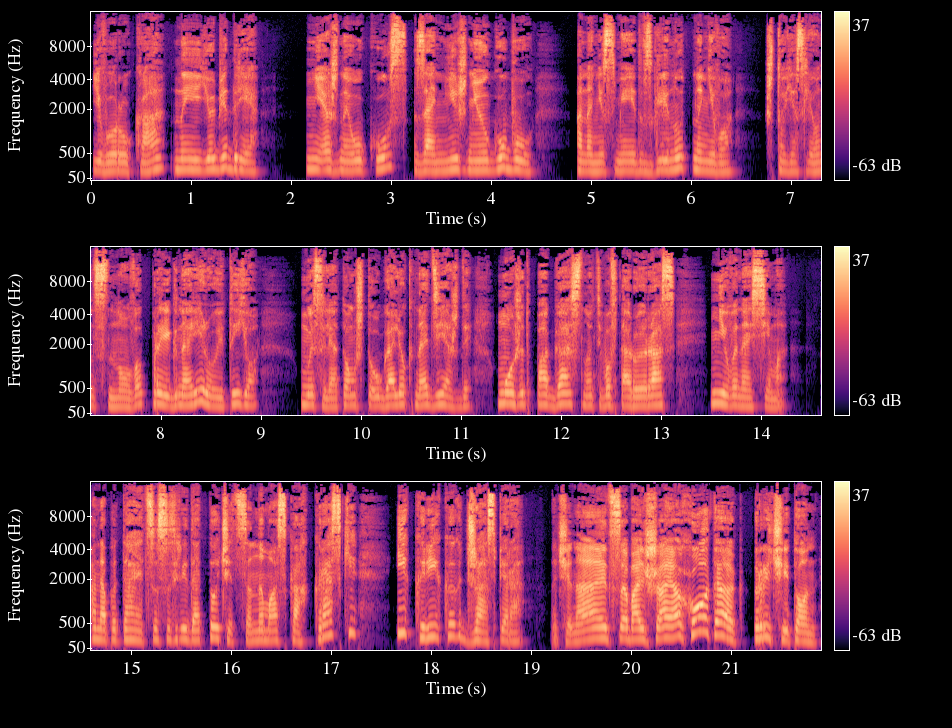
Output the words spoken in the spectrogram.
его рука на ее бедре, нежный укус за нижнюю губу. Она не смеет взглянуть на него. Что, если он снова проигнорирует ее? Мысль о том, что уголек надежды может погаснуть во второй раз, невыносима. Она пытается сосредоточиться на мазках краски и криках Джаспера. «Начинается большая охота!» — рычит он,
